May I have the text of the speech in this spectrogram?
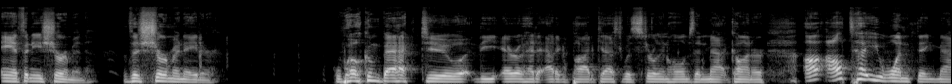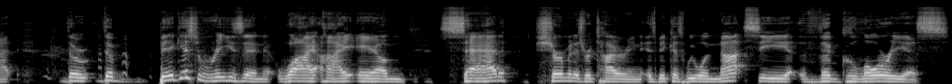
Anthony Sherman, the Shermanator. Welcome back to the Arrowhead Addict podcast with Sterling Holmes and Matt Conner. I'll, I'll tell you one thing, Matt the the biggest reason why I am sad Sherman is retiring is because we will not see the glorious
